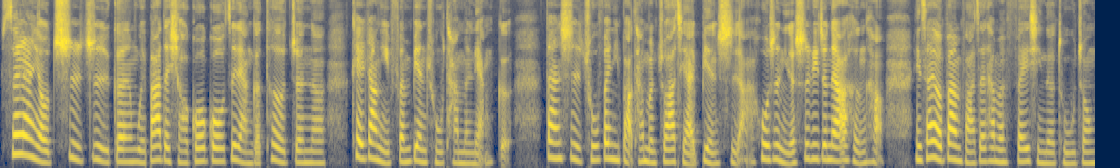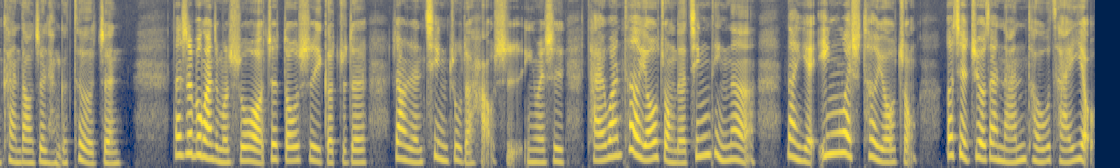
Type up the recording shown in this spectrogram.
虽然有翅质跟尾巴的小勾勾这两个特征呢，可以让你分辨出它们两个，但是除非你把它们抓起来辨识啊，或是你的视力真的要很好，你才有办法在它们飞行的途中看到这两个特征。但是不管怎么说，这都是一个值得让人庆祝的好事，因为是台湾特有种的蜻蜓呢。那也因为是特有种。而且只有在南投才有，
